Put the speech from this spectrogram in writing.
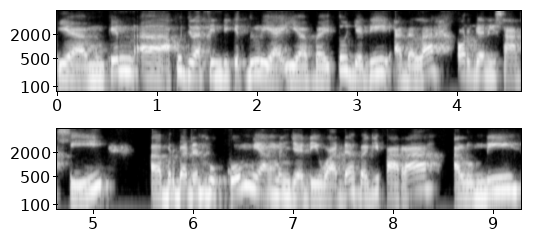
Ya, mungkin uh, aku jelasin dikit dulu ya. IABA itu jadi adalah organisasi uh, berbadan hukum yang menjadi wadah bagi para alumni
